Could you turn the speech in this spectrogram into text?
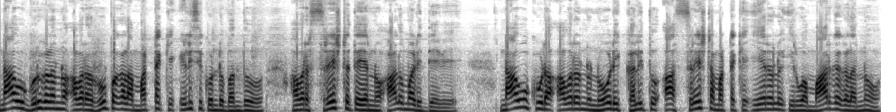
ನಾವು ಗುರುಗಳನ್ನು ಅವರ ರೂಪಗಳ ಮಟ್ಟಕ್ಕೆ ಇಳಿಸಿಕೊಂಡು ಬಂದು ಅವರ ಶ್ರೇಷ್ಠತೆಯನ್ನು ಹಾಳು ಮಾಡಿದ್ದೇವೆ ನಾವು ಕೂಡ ಅವರನ್ನು ನೋಡಿ ಕಲಿತು ಆ ಶ್ರೇಷ್ಠ ಮಟ್ಟಕ್ಕೆ ಏರಲು ಇರುವ ಮಾರ್ಗಗಳನ್ನು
